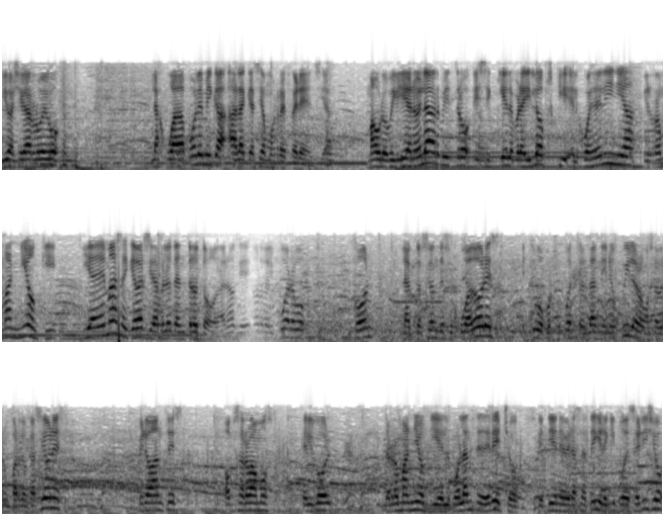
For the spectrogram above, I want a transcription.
Iba a llegar luego la jugada polémica a la que hacíamos referencia. Mauro Vigliano el árbitro, Ezequiel Brailovsky el juez de línea y Román Gnocchi. Y además hay que ver si la pelota entró toda, ¿no? Que del Cuervo con la actuación de sus jugadores. Estuvo por supuesto el Dandy Neupiller, vamos a ver un par de ocasiones. Pero antes observamos el gol de Román Gnocchi, el volante derecho que tiene Verazategui, el equipo de Cerillo,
